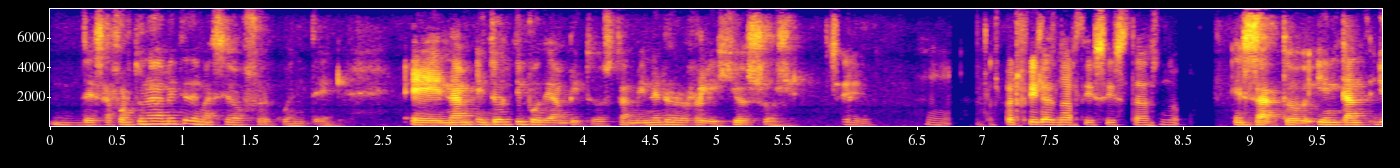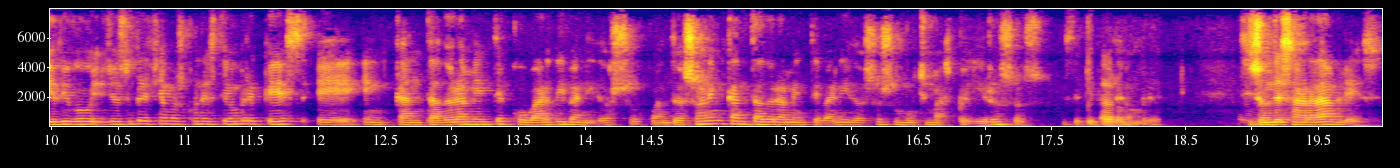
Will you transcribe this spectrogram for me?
desafortunadamente demasiado frecuente en, todo tipo de ámbitos, también en los religiosos. Sí, los perfiles narcisistas, ¿no? Exacto. Y yo digo, yo siempre decíamos con este hombre que es eh, encantadoramente cobarde y vanidoso. Cuando son encantadoramente vanidosos son mucho más peligrosos este tipo de hombres. Si son desagradables,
